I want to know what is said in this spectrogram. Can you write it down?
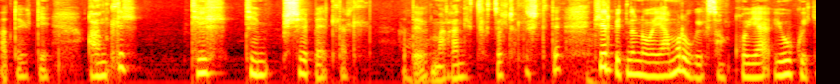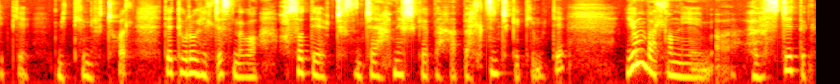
одоо юу гэдэг гомдлыг тех тийм бишээ байдлаар л одоо маргааныг зохицуулж болно шүү дээ. Тэгэхээр бид нар нөгөө ямар үгийг сонгох уу, юугүй гэдгээ мэдэх нь их чухал. Тэгээ түрүү хэлжсэн нөгөө хосуудаа явчихсан чи анхны шигэ байха болцсон ч гэдэг юм те. Юм болгоны ховсж идэг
